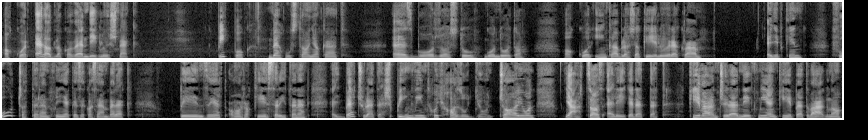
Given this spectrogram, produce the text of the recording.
akkor eladlak a vendéglősnek. Pikpok behúzta a nyakát. Ez borzasztó, gondolta. Akkor inkább lesz a élő reklám. Egyébként furcsa teremtmények ezek az emberek. Pénzért arra kényszerítenek egy becsületes pingvint, hogy hazudjon, csaljon, játsza az elégedettet. Kíváncsi lennék, milyen képet vágna,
